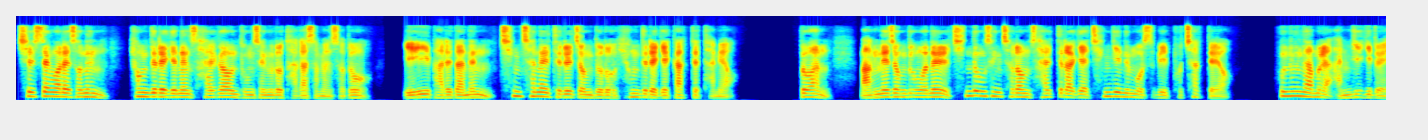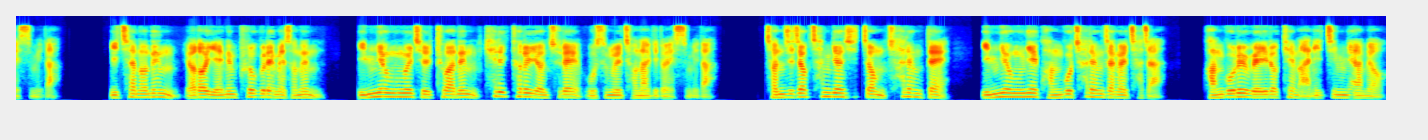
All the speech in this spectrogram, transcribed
실생활에서는 형들에게는 살가운 동생으로 다가서면서도 예의 바르다는 칭찬을 들을 정도로 형들에게 깍듯하며 또한 막내 정동원을 친동생처럼 살뜰하게 챙기는 모습이 포착되어 훈훈함을 안기기도 했습니다. 이찬원은 여러 예능 프로그램에서는 임영웅을 질투하는 캐릭터를 연출해 웃음을 전하기도 했습니다. 전지적 참견 시점 촬영 때 임영웅의 광고 촬영장을 찾아 광고를 왜 이렇게 많이 찍냐며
